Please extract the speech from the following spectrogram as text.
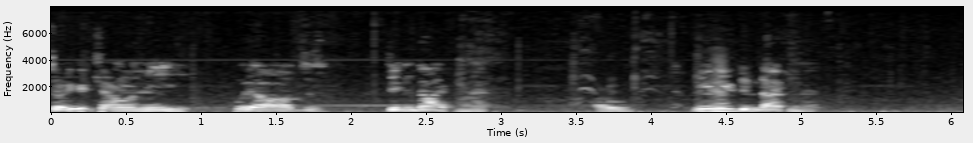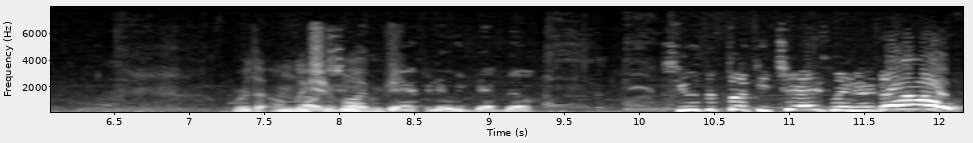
So you're telling me we all just didn't die from that? Or me and Yeah. you didn't die from that? We're the only oh, she's survivors. definitely dead though. She was a fucking translator. No!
